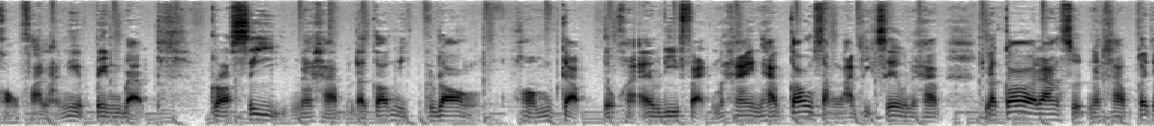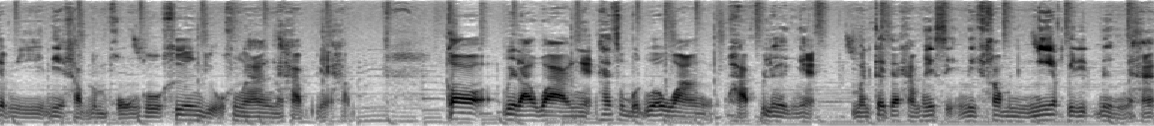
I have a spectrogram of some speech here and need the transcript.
ของฝาหลังเนี่ยเป็นแบบ glossy นะครับ แล้วก็มีกล้องพร้อมกับตัวของ LED flash มาให้นะครับ กล้อง 2 ล้านพิกเซลนะครับ แล้วก็ล่างสุดนะครับ ก็จะมีนี่ครับลำโพงตัวเครื่องอยู่ข้างล่างนะครับ เนี่ยครับ ก็เวลาวางเนี่ย ถ้าสมมติว่าวางพับเลยเนี่ย มันก็จะทำให้เสียงที่เข้ามันเงียบไปนิดหนึ่งนะฮะ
